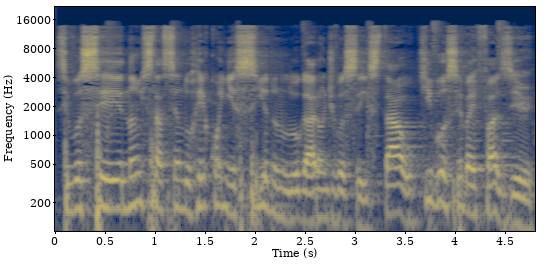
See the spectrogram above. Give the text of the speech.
Se você não está sendo reconhecido no lugar onde você está, o que você vai fazer?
